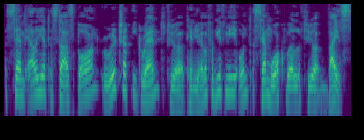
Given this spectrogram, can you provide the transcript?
Sam Elliott, A Star is Born, Richard E. Grant für Can You Ever Forgive Me und Sam Rockwell für Vice.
